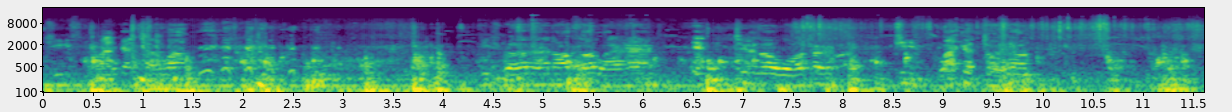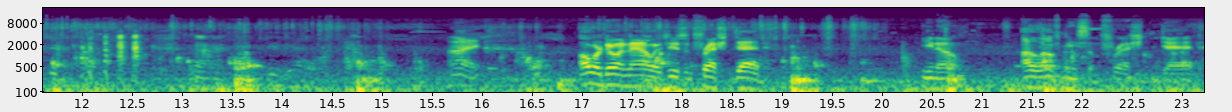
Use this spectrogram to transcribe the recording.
Chief Wakatoa. He's running off the land into the water. Chief Wakatoa. Alright. All we're doing now is using fresh dead. You know, I love me some fresh dead.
